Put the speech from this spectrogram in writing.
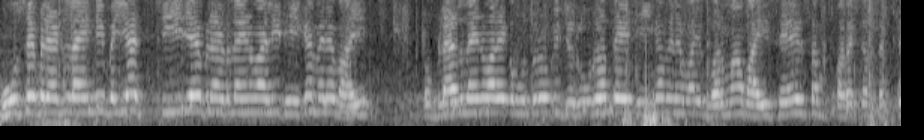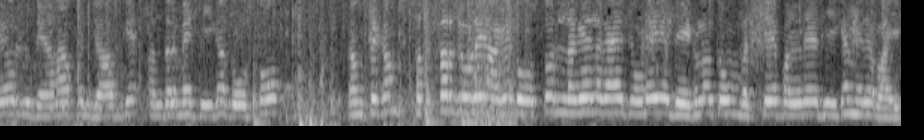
मुँह से ब्लड लाइन नहीं, भैया, चीज़ है ब्लड लाइन वाली। ठीक है, मेरे भाई? तो ब्लड लाइन वाले कबूतरों की ज़रूरत है, ठीक है मेरे भाई? वर्मा भाई से संपर्क कर सकते हो, लुधियाना, पंजाब के अंदर में, ठीक है दोस्तों? कम से कम सत्तर जोड़े आ गए दोस्तों, लगे लगाए जोड़े, ये देख लो तुम, बच्चे पल रहे, ठीक है मेरे भाई?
